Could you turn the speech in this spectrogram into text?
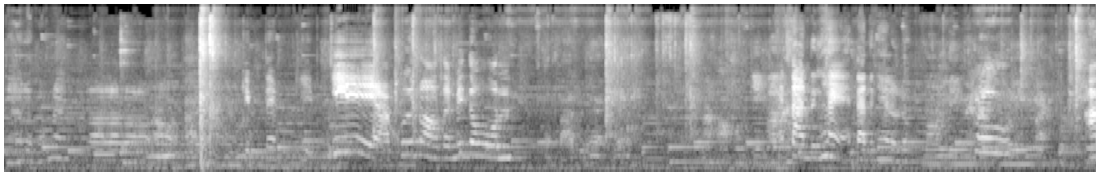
เดี๋ยวเดี๋ยวแป๊บนึงรอรอรอเอาตายเก็บเต็มเก็บกี้อะปืนออกแต่ไม่โดนตายอยู่แน่นะเอาคนจริงแล้วให้นะตาดึงให้ให้ตาดึงให้แล้วลูกนอนลิงนะครับนอนลิงไปอะ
